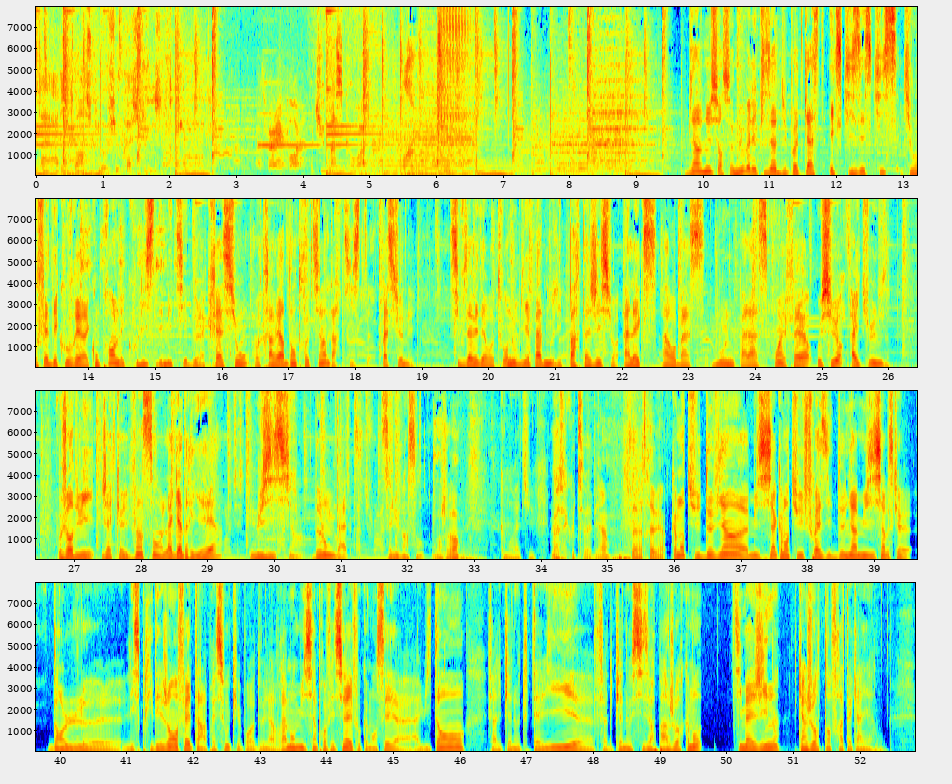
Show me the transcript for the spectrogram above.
First, I, I'd like to ask you a few questions. That's very important. But you must cooperate. Bienvenue sur ce nouvel épisode du podcast Exquise Esquisse qui vous fait découvrir et comprendre les coulisses des métiers de la création au travers d'entretiens d'artistes passionnés. Si vous avez des retours, n'oubliez pas de me les partager sur alex.moonpalace.fr ou sur iTunes. Aujourd'hui, j'accueille Vincent Lagadrière, musicien de longue date. Salut Vincent, Bonjour. comment vas-tu? Bah écoute, ça va bien. Ça va très bien. Comment tu deviens euh, musicien? Comment tu choisis de devenir musicien? Parce que dans le- l'esprit des gens, en fait, tu as l'impression que pour devenir vraiment musicien professionnel, il faut commencer à à 8 ans, faire du piano toute ta vie, euh, faire du piano 6 heures par jour. Comment t'imagines qu'un jour t'en feras ta carrière?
